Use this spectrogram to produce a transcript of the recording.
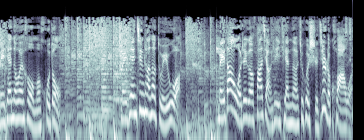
每天都会和我们互动，每天经常的怼我，每到我这个发奖这一天呢，就会使劲的夸我，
